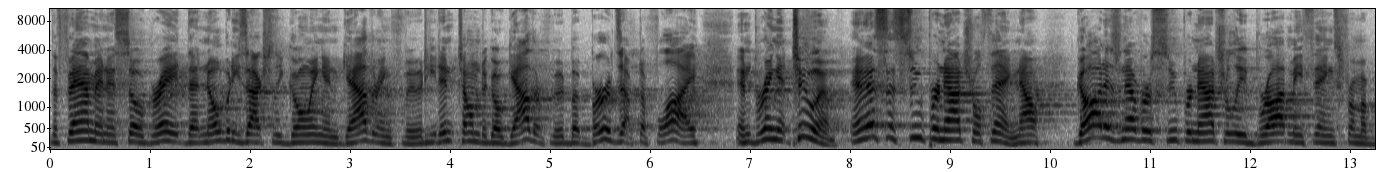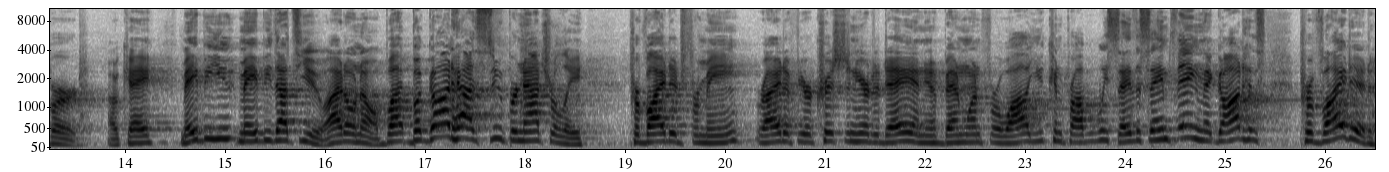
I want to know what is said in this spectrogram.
the famine is so great that nobody's actually going and gathering food. He didn't tell them to go gather food, but birds have to fly and bring it to him. And it's a supernatural thing. Now, God has never supernaturally brought me things from a bird, okay? Maybe you maybe that's you. I don't know. But but God has supernaturally provided for me, right? If you're a Christian here today and you've been one for a while, you can probably say the same thing that God has provided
